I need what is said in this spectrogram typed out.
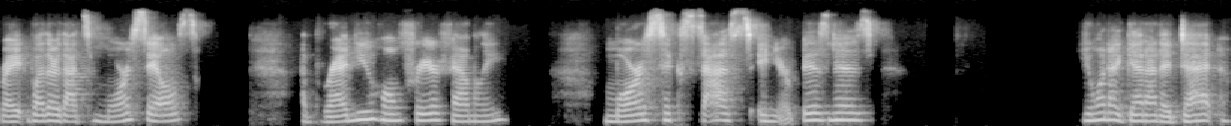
Right? Whether that's more sales, a brand new home for your family, more success in your business. You want to get out of debt.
